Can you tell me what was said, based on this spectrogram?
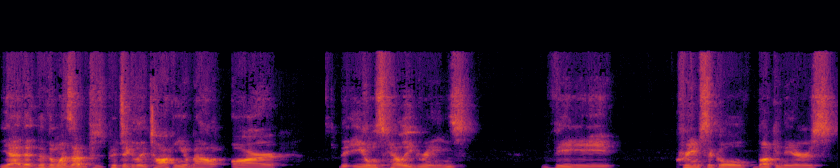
yeah, the, the, the ones I'm particularly talking about are the Eagles Kelly Greens, the Creamsicle Buccaneers,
